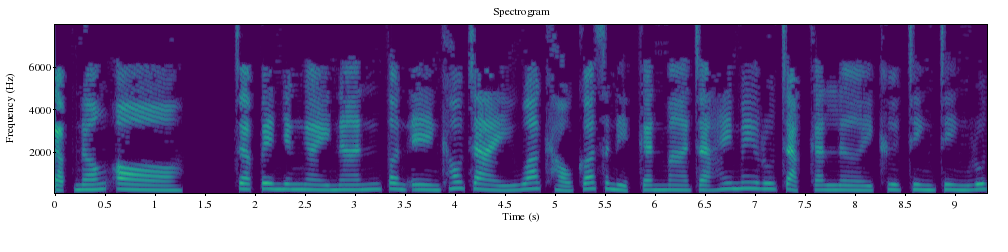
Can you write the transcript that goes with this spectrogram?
กับน้องอ จะเป็นยังไงนั้นตนเองเข้าใจว่าเขาก็สนิทกันมาจะให้ไม่รู้จักกันเลย คือจริงๆ รู้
